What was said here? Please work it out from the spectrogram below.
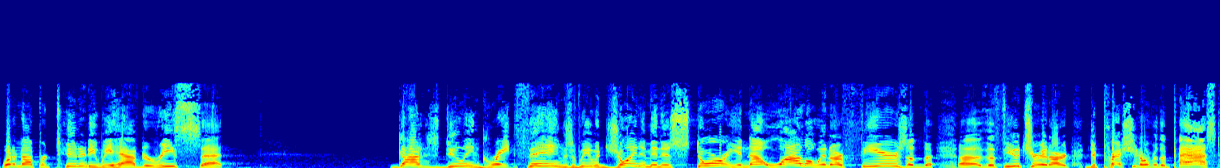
What an opportunity we have to reset God is doing great things. If we would join Him in His story and not wallow in our fears of the, uh, the future and our depression over the past,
